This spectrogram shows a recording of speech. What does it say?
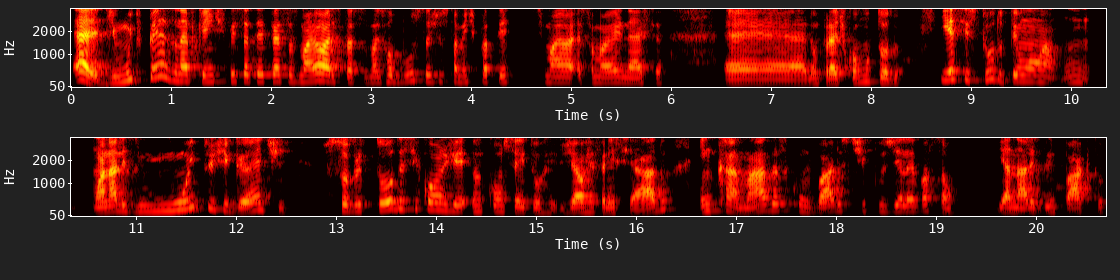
é, de muito peso, né? Porque a gente precisa ter peças maiores, peças mais robustas, justamente para ter maior, essa maior inércia é, no prédio como um todo. E esse estudo tem uma, um, uma análise muito gigante sobre todo esse conceito georreferenciado em camadas com vários tipos de elevação e análise do impacto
